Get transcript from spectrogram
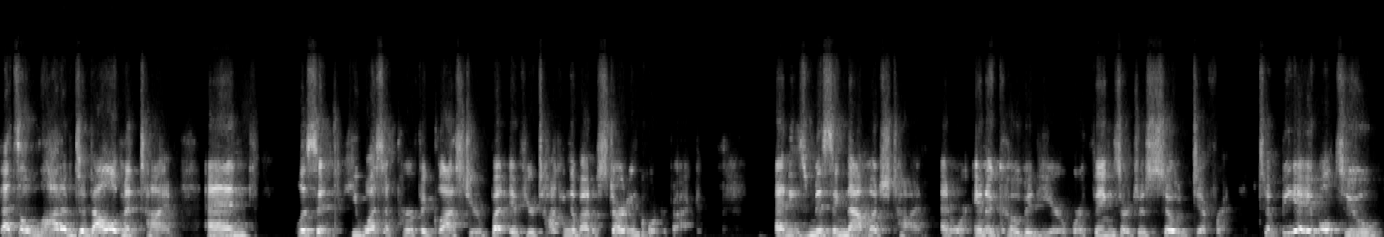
that's a lot of development time. Mm-hmm. And listen, he wasn't perfect last year, but if you're talking about a starting quarterback and he's missing that much time, and we're in a COVID year where things are just so different, to be able to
